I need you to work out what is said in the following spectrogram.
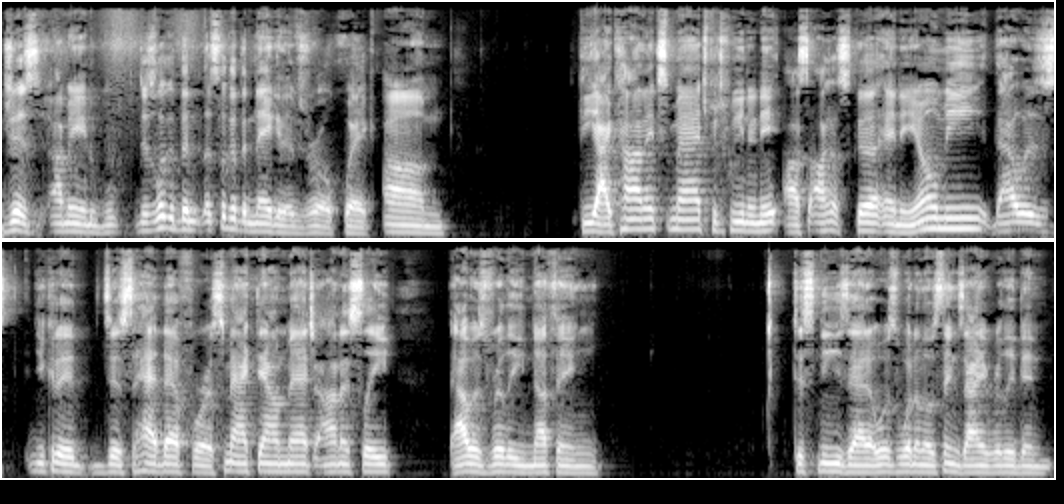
Just, I mean, just look at the let's look at the negatives real quick. Um, the Iconics match between Asuka and Naomi, that was you could have just had that for a SmackDown match. Honestly, that was really nothing to sneeze at. It was one of those things I really didn't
